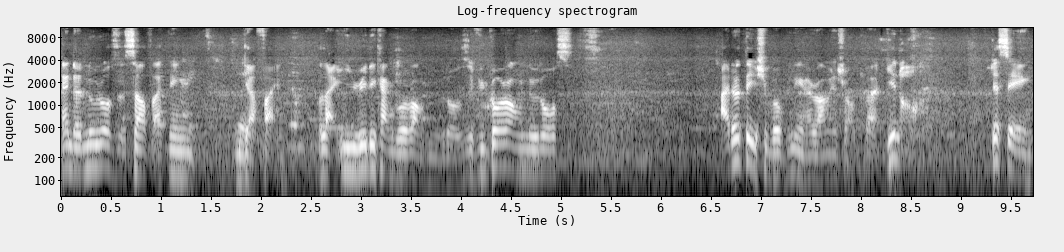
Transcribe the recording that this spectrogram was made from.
And the noodles itself, I think they're fine. Like you really can't go wrong with noodles. If you go wrong with noodles, I don't think you should be opening a ramen shop. But you know, just saying.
